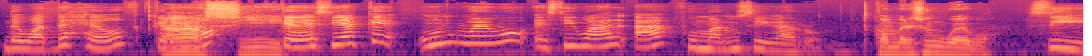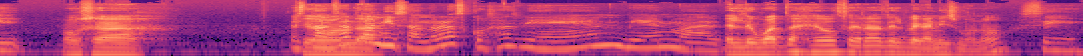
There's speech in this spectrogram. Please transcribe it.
de What the Health, creo, Ah, sí. que decía que un huevo es igual a fumar un cigarro. Comerse un huevo. Sí, O sea, ¿Qué están onda? satanizando las cosas bien, bien mal. el de What the Health era del veganismo, ¿no? Sí.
